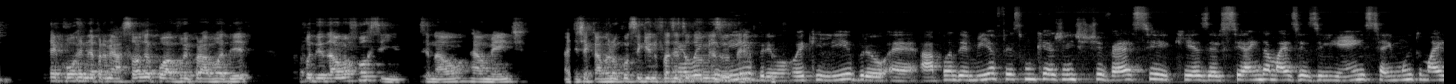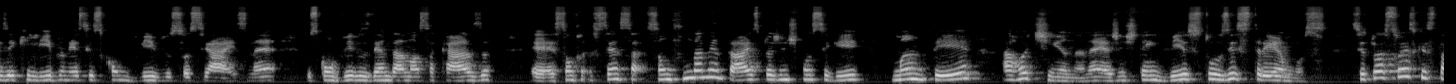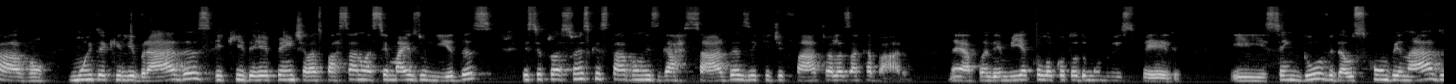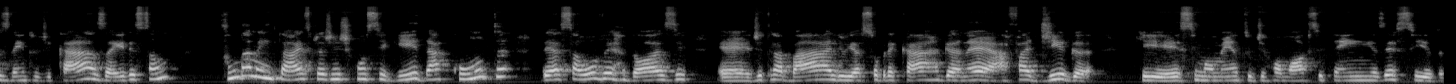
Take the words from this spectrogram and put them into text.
recorre né, para minha sogra, para o avô e para a avó dele, para poder dar uma forcinha. Senão, realmente, a gente acaba não conseguindo fazer é, tudo ao mesmo tempo. O equilíbrio, é, a pandemia fez com que a gente tivesse que exercer ainda mais resiliência e muito mais equilíbrio nesses convívios sociais, né? Os convívios dentro da nossa casa é, são, são fundamentais para a gente conseguir manter a rotina. Né? A gente tem visto os extremos, situações que estavam muito equilibradas e que de repente elas passaram a ser mais unidas, e situações que estavam esgarçadas e que de fato elas acabaram. Né? A pandemia colocou todo mundo no espelho. E, sem dúvida, os combinados dentro de casa, eles são fundamentais para a gente conseguir dar conta dessa overdose é, de trabalho e a sobrecarga, né, a fadiga que esse momento de home office tem exercido.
